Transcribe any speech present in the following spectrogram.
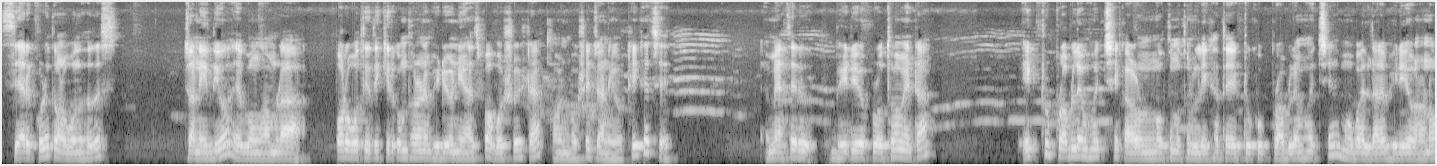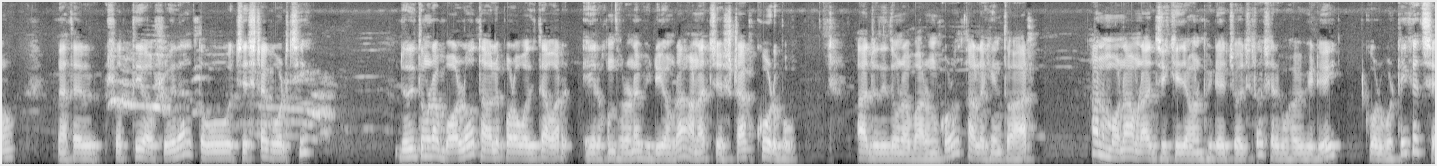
শেয়ার করে তোমার বন্ধুদের জানিয়ে দিও এবং আমরা পরবর্তীতে কীরকম ধরনের ভিডিও নিয়ে আসব অবশ্যই এটা কমেন্ট বক্সে জানিও। ঠিক আছে? ম্যাথের ভিডিও প্রথম এটা। একটু প্রবলেম হচ্ছে, কারণ নতুন নতুন লেখাতে একটু খুব প্রবলেম হচ্ছে। মোবাইল দ্বারা ভিডিও বানানো ম্যাথের সত্যি অসুবিধা। তবু চেষ্টা করছি। যদি তোমরা বলো, তাহলে পরবর্তীতে আবার এরকম ধরনের ভিডিও আমরা আনার চেষ্টা করব। আর যদি তোমরা বারণ করো, তাহলে কিন্তু আর আনব না। আমরা জিকে যেমন ভিডিও চলছিল, সেরকমভাবে ভিডিওই করব, ঠিক আছে?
